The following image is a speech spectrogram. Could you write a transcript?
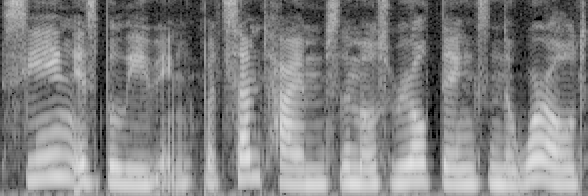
Seeing is believing, but sometimes the most real things in the world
